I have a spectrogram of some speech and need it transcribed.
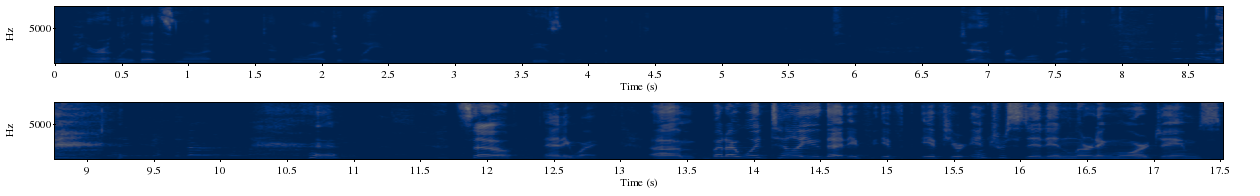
apparently that's not technologically feasible, right? Jennifer won't let me. so, anyway, um, but I would tell you that if, if, if you're interested in learning more, James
